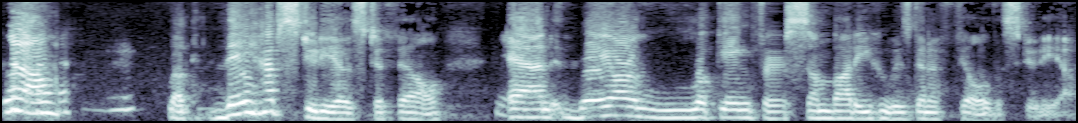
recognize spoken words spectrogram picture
well, look, they have studios to fill, Yeah. and they are looking for somebody who is going to fill the studio.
